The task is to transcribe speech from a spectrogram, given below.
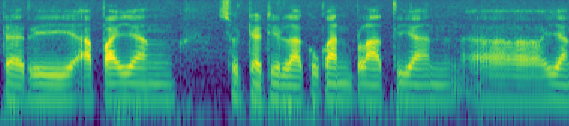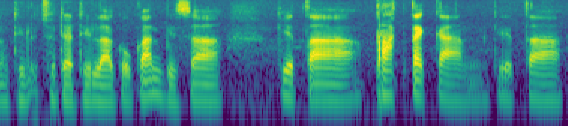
dari apa yang sudah dilakukan pelatihan uh, yang di, sudah dilakukan bisa kita praktekkan, kita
